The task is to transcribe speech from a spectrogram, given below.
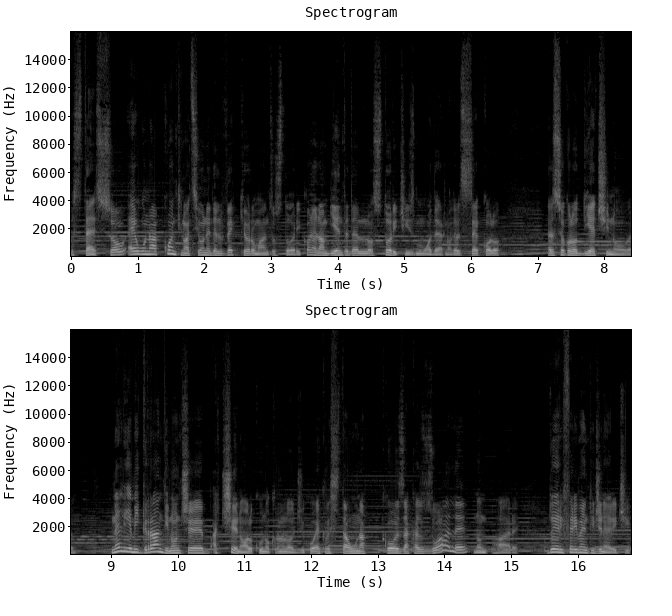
stesso è una continuazione del vecchio romanzo storico nell'ambiente dello storicismo moderno del secolo, del secolo XIX. Negli emigranti non c'è accenno alcuno cronologico, è questa una cosa casuale? Non pare. Due riferimenti generici.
